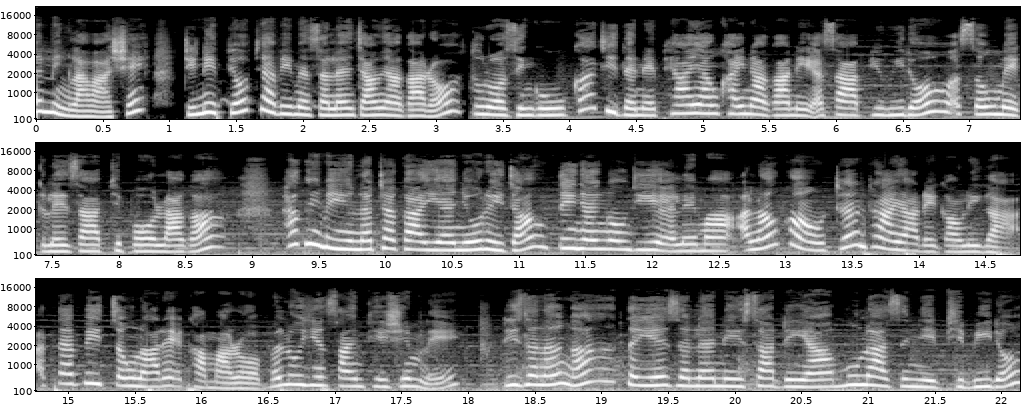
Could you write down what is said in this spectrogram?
ပဲမင်္ဂလာပါရှင်ဒီနေ့ပြောပြပေးမယ့်ဇာတ်လမ်းအကြောင်းအရာကတော့သူတော်စင်ကိုကကြည်တဲ့နဲ့ဖျားယောင်းခိုင်းတာကနေအစာပြူပြီးတော့အဆုံးမဲ့ကလေးစားဖြစ်ပေါ်လာကဖခင်မင်းလက်ထက်ကရန်ညိုးတွေကြောင့်တင်ချိုင်းကုန်းကြီးရဲ့အလဲမှာအလောင်းကောင်ထမ်းထားရတဲ့ကောင်လေးကအသက်ပေးကြုံလာတဲ့အခါမှာတော့ဘယ်လိုရင်ဆိုင်ဖြေရှင်းမလဲဒီဇာတ်လမ်းကတရေဇာတ်လမ်းနေစတင်ရာမူလစင်ကြီးဖြစ်ပြီးတော့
